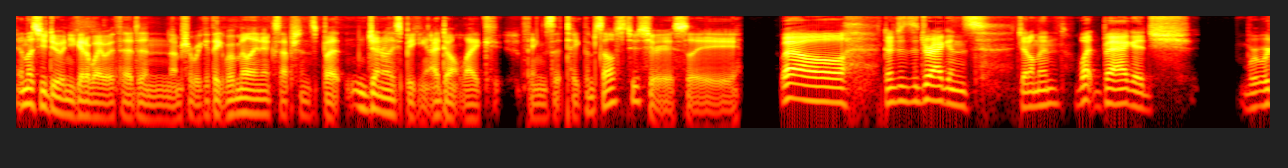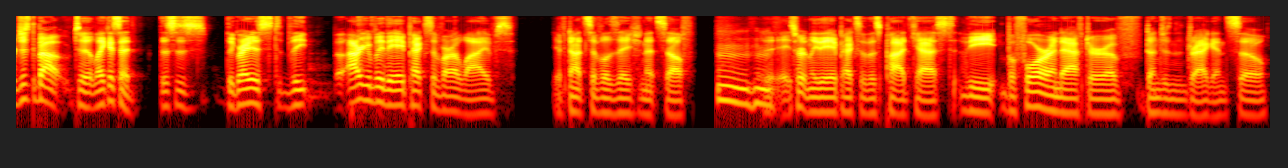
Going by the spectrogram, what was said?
unless you do and you get away with it. And I'm sure we could think of a million exceptions, but generally speaking, I don't like things that take themselves too seriously. Well, Dungeons and Dragons, gentlemen, what baggage? We're, we're just about to, like I said, this is the greatest, the arguably the apex of our lives, if not civilization itself. Mhm. Uh, certainly the apex of this podcast, the before and after of Dungeons and Dragons. So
